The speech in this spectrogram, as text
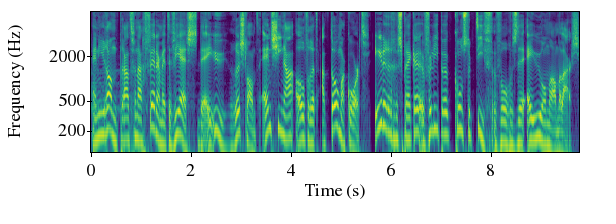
En Iran praat vandaag verder met de VS, de EU, Rusland en China over het atoomakkoord. Eerdere gesprekken verliepen constructief volgens de EU-onderhandelaars.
